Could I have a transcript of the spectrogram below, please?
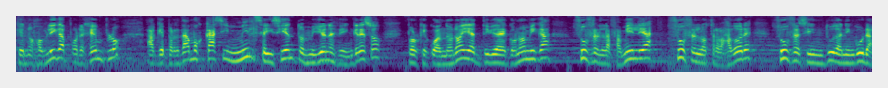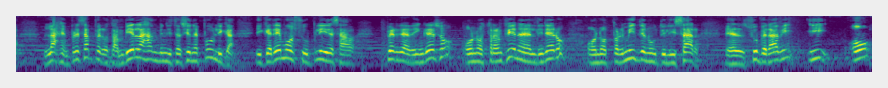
que nos obliga, por ejemplo, a que perdamos casi 1.600 millones de ingresos porque cuando no hay actividad económica sufren las familias, sufren los trabajadores, sufren sin duda ninguna las empresas, pero también las administraciones públicas. Y queremos suplir esa pérdida de ingresos o nos transfieren el dinero o nos permiten utilizar el superávit y o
